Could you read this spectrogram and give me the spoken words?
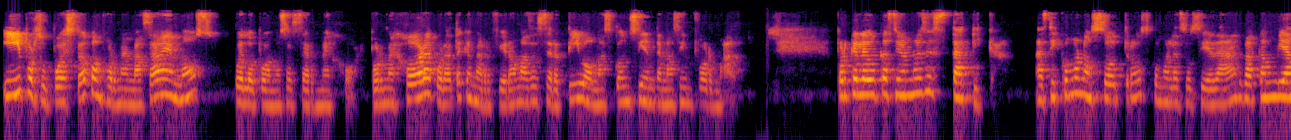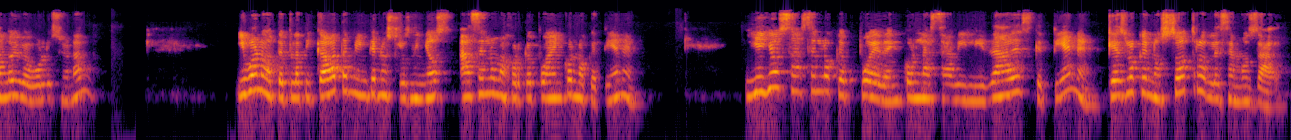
y por supuesto, conforme más sabemos, pues lo podemos hacer mejor. Por mejor, acuérdate que me refiero a más asertivo, más consciente, más informado. Porque la educación no es estática, así como nosotros, como la sociedad, va cambiando y va evolucionando. Y bueno, te platicaba también que nuestros niños hacen lo mejor que pueden con lo que tienen. Y ellos hacen lo que pueden con las habilidades que tienen, que es lo que nosotros les hemos dado.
